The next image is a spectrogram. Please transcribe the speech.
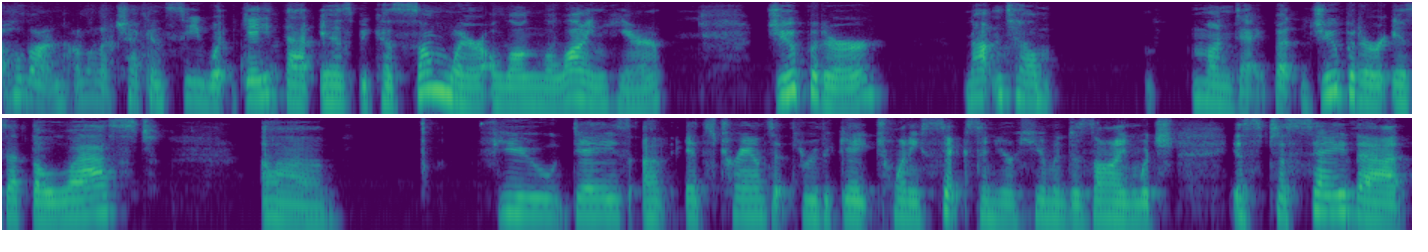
hold on, I want to check and see what gate that is because somewhere along the line here, Jupiter, not until Monday, but Jupiter is at the last uh, few days of its transit through the gate 26 in your human design, which is to say that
